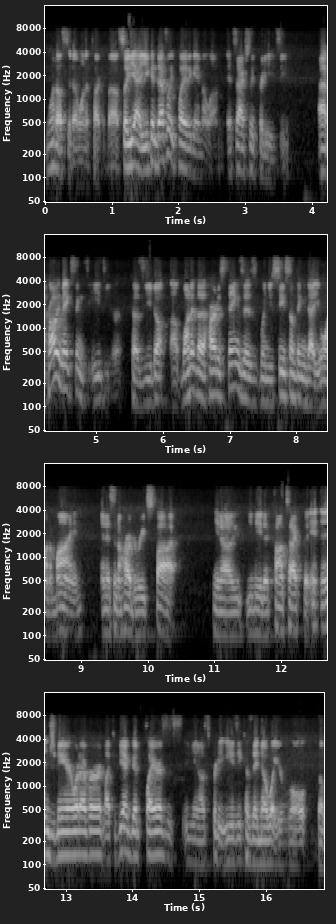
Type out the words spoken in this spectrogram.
What else did I want to talk about? So yeah, you can definitely play the game alone. It's actually pretty easy. Uh, it probably makes things easier because you don't. Uh, one of the hardest things is when you see something that you want to mine and it's in a hard to reach spot. You know, you need to contact the engineer or whatever. Like if you have good players, it's you know it's pretty easy because they know what your role the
